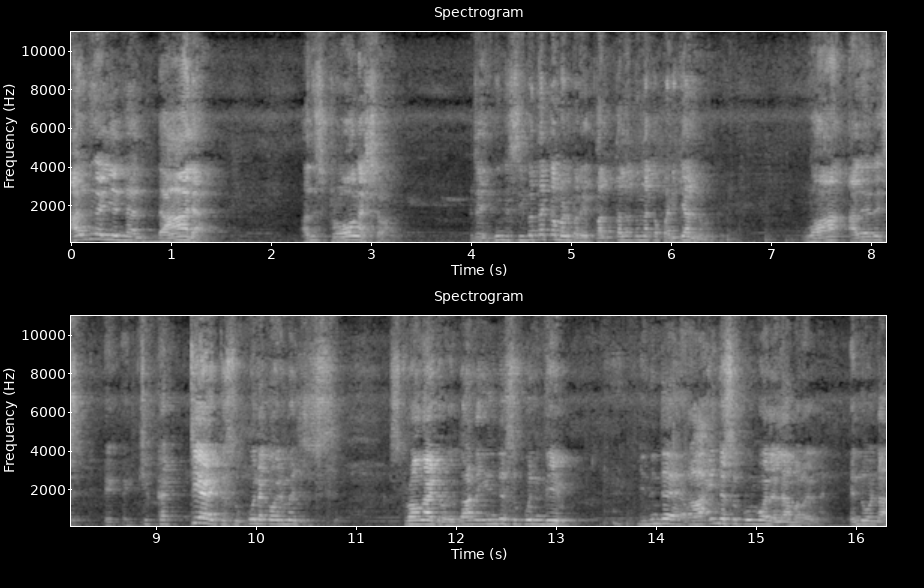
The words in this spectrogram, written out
അത് കഴിഞ്ഞ് എന്താണ് ദാല. അത് സ്ട്രോങ് അക്ഷരമാണ്. പക്ഷേ ഇതിന്റെ സിബത്തൊക്കെ നമ്മൾ പറയും. പൽക്കലത്ത് നിന്നൊക്കെ പഠിക്കാൻ നമുക്ക്. വാ അതായത് കട്ടിയായിട്ട് സുക്കൂനൊക്കെ വരുമ്പോൾ സ്ട്രോങ് ആയിട്ടുള്ളത്. ഇതാണ് ഇതിന്റെ സുക്കൂൻ എന്ത് ചെയ്യും ഇതിന്റെ റായിന്റെ സുക്കൂൻ പോലെയല്ല പറയുന്നത് എന്തുകൊണ്ടാ?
